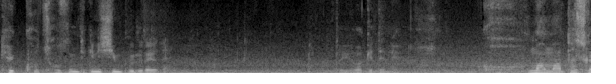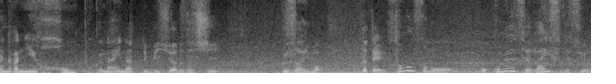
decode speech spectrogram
結構挑戦的にシンプルだよね。というわけでね。まあまあ確かになんか日本っぽくないなってビジュアルだし具材も。だってそもそもお米ですよ。ライスですよ。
